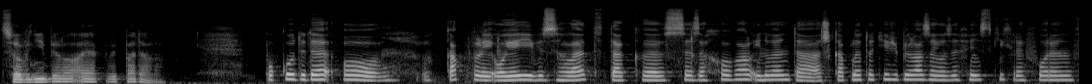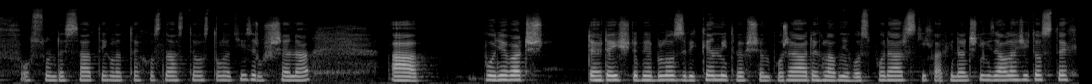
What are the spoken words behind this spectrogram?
co v ní bylo a jak vypadala. Pokud jde o kapli, o její vzhled, tak se zachoval inventář. Kaple totiž byla za josefinských reform v 80. letech 18. století zrušena a poněvadž tehdejší době bylo zvykem mít ve všem pořádek, hlavně v hospodářských a finančních záležitostech,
